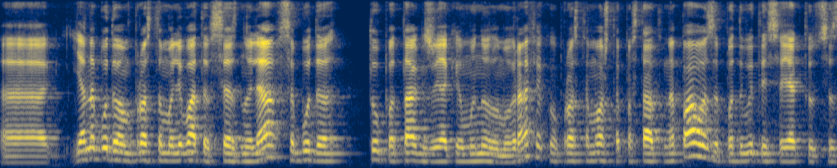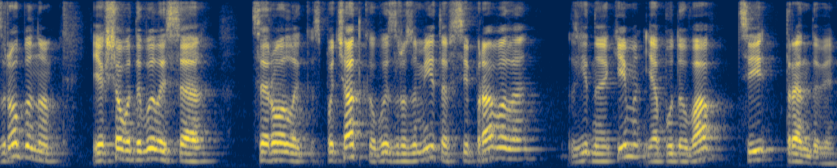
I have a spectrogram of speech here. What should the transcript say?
Е, я не буду вам просто малювати все з нуля, все буде тупо так же, як і в минулому графіку. Просто можете поставити на паузу, подивитися, як тут все зроблено. І якщо ви дивилися цей ролик спочатку, ви зрозумієте всі правила, згідно яким я будував ці трендові.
